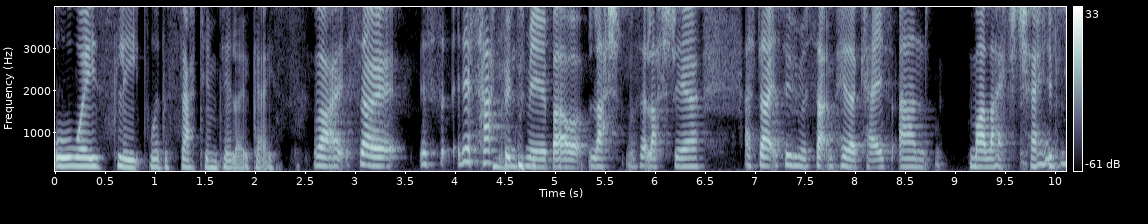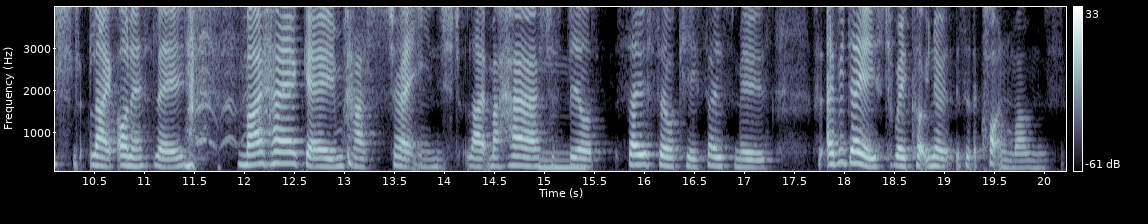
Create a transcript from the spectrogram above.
always sleep with a satin pillowcase. Right. So this this happened to me about last was it last year? I started sleeping with a satin pillowcase and my life's changed. Like honestly, my hair game has changed. Like my hair just mm. feels so silky, so smooth. Every day I used to wake up, you know, is it the cotton ones?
